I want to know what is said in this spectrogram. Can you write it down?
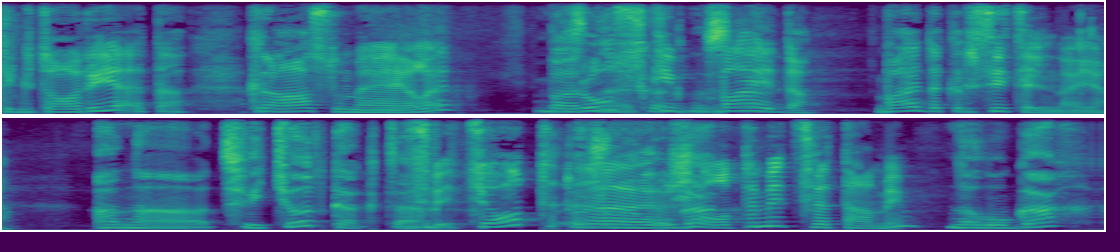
тинктория – это красу меле. По-русски вайда. Вайда красительная. Она цветет как-то? Цветет э, желтыми цветами. На лугах?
